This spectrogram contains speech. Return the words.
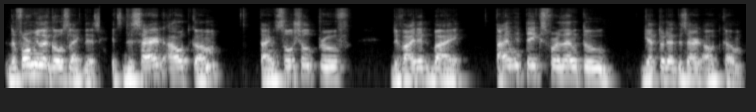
The formula goes like this it's desired outcome times social proof divided by time it takes for them to get to that desired outcome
